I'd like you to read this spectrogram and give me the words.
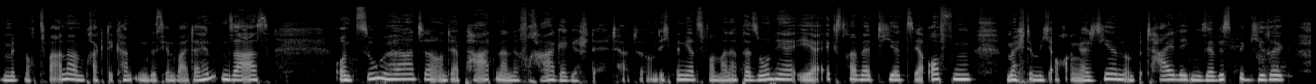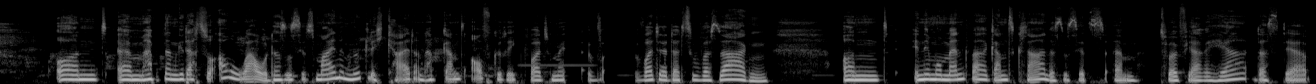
mit noch zwei anderen Praktikanten ein bisschen weiter hinten saß und zuhörte und der Partner eine Frage gestellt hatte. Und ich bin jetzt von meiner Person her eher extravertiert, sehr offen, möchte mich auch engagieren und beteiligen, sehr wissbegierig und ähm, habe dann gedacht so, oh wow, das ist jetzt meine Möglichkeit und habe ganz aufgeregt, wollte, wollte dazu was sagen. Und in dem Moment war ganz klar, das ist jetzt ähm, zwölf Jahre her, dass der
